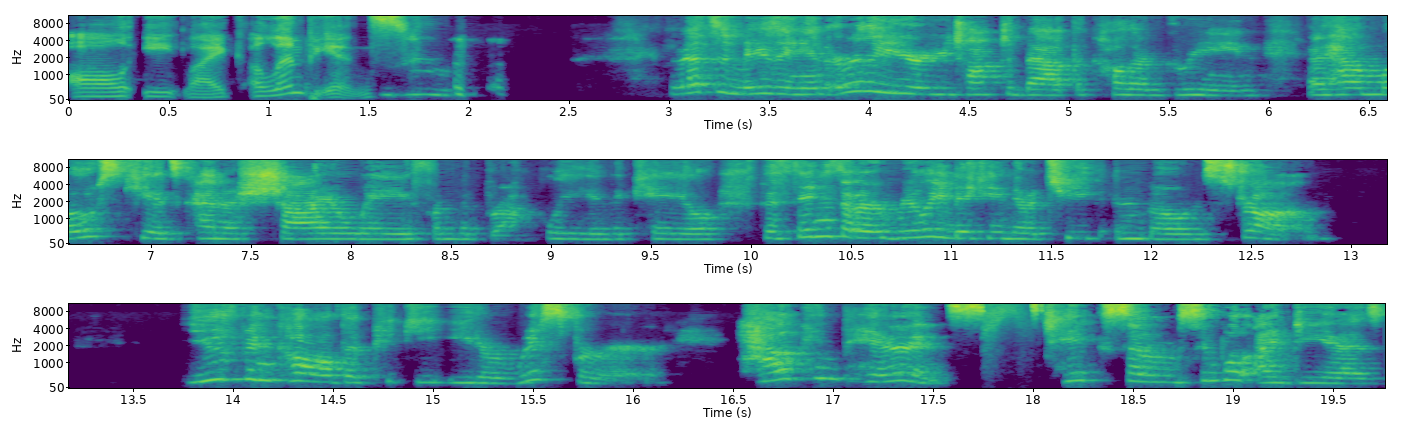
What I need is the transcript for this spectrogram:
all eat like olympians mm-hmm. That's amazing. And earlier you talked about the color green and how most kids kind of shy away from the broccoli and the kale, the things that are really making their teeth and bones strong. You've been called the picky eater whisperer. How can parents take some simple ideas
